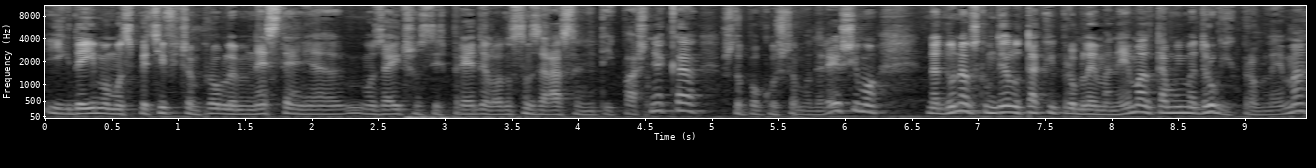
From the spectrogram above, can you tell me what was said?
i gde imamo specifičan problem nestajanja mozaičnosti predela, odnosno zarastanja tih pašnjaka, što pokušamo da rešimo. Na Dunavskom delu takvih problema nema, ali tamo ima drugih problema.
